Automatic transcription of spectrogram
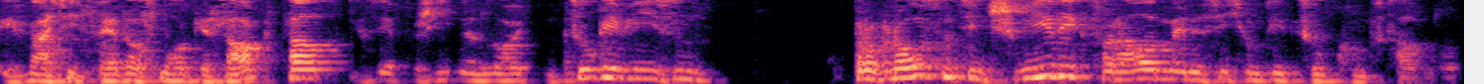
ich weiß nicht, wer das mal gesagt hat. Es wird verschiedenen Leuten zugewiesen. Prognosen sind schwierig, vor allem wenn es sich um die Zukunft handelt.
